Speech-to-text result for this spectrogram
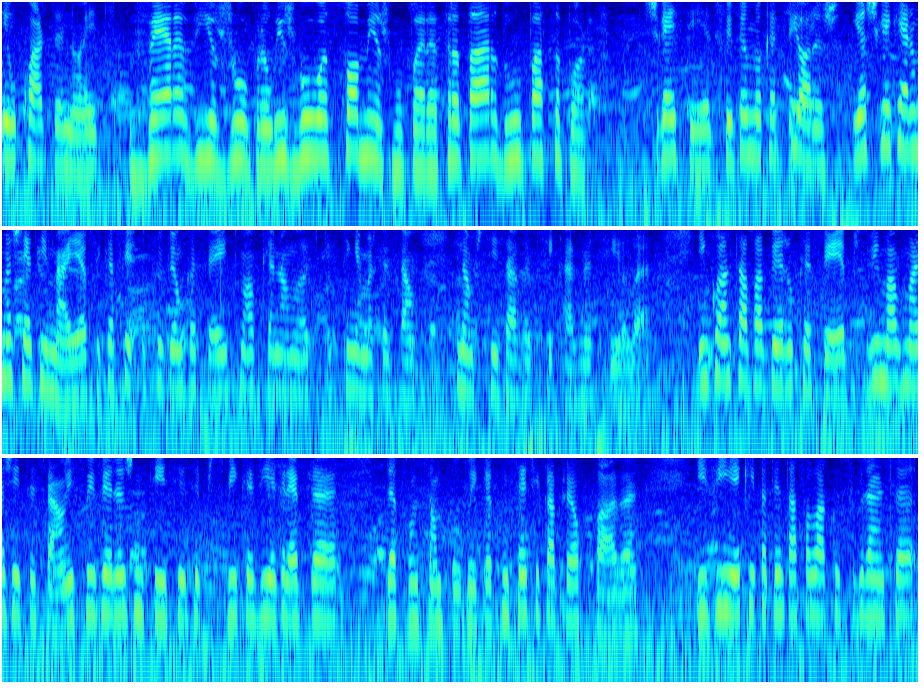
e um quarto da noite. Vera viajou para Lisboa só mesmo para tratar do passaporte. Cheguei cedo, fui beber o meu café. Que horas? Eu cheguei que era umas sete e meia, fui, café, fui beber um café e tomar um pequeno almoço porque tinha marcação, não precisava de ficar na fila. Enquanto estava a beber o café, percebi-me alguma agitação e fui ver as notícias e percebi que havia greve da, da função pública. Comecei a ficar preocupada e vim aqui para tentar falar com a segurança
